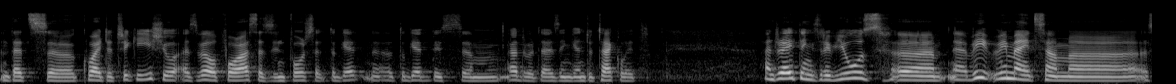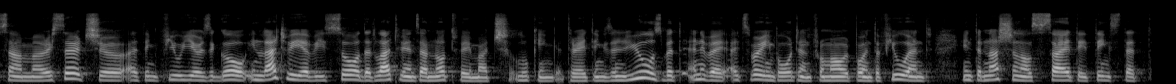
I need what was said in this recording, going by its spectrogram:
and that's uh, quite a tricky issue as well for us as enforcer to get, to get this um, advertising and to tackle it. And ratings reviews, uh, uh, we, we made some, uh, some research, uh, I think a few years ago. In Latvia, we saw that Latvians are not very much looking at ratings and reviews, but anyway, it's very important from our point of view, and international society thinks that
